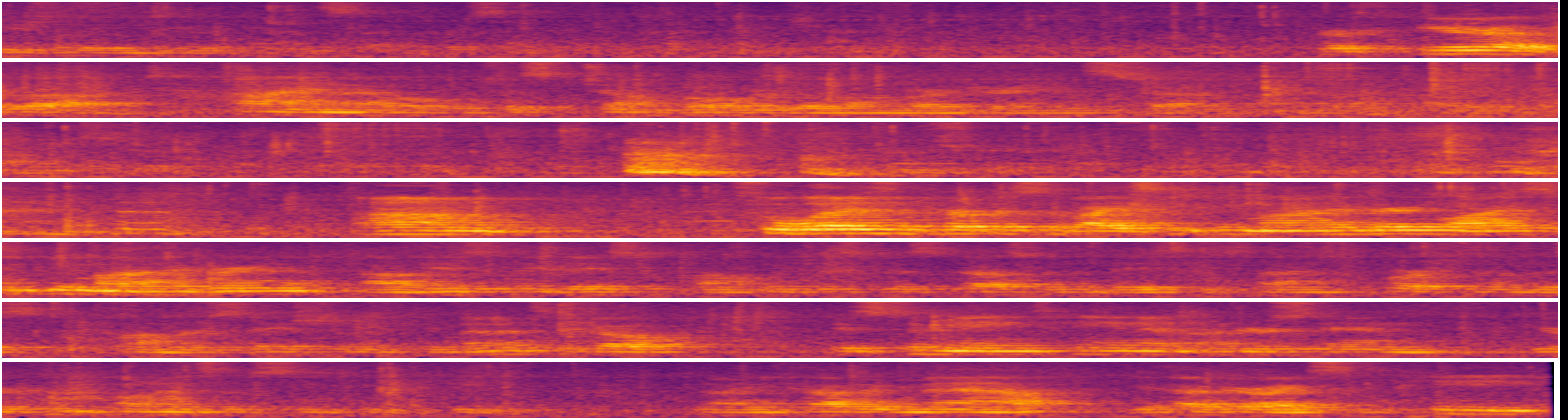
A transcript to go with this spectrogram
usually we do Ancef for something of that nature. For fear of uh, time, I will just jump over the lumbar drain stuff. I know I probably you. Um, so what is the purpose of ICP monitoring? Well, ICP monitoring, obviously based upon what we just discussed in the basic science portion of this conversation a few minutes ago, is to maintain and understand your components of CPP. Now you have a map, you have your ICP,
